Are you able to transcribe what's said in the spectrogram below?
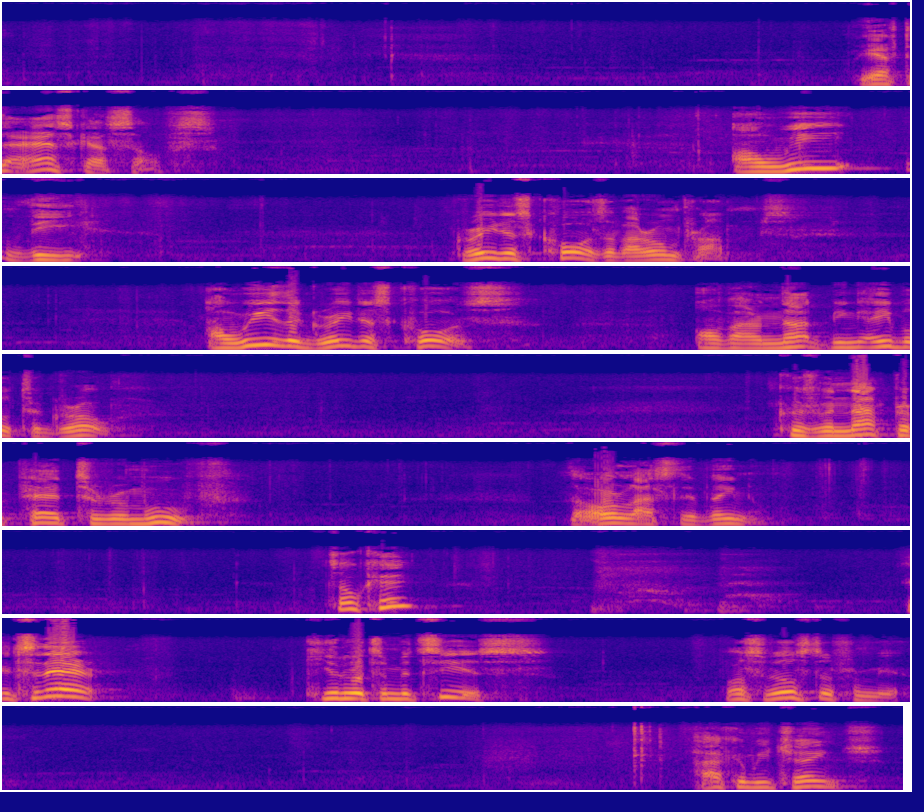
we have to ask ourselves are we the greatest cause of our own problems? Are we the greatest cause of our not being able to grow? Because we're not prepared to remove the Orlas Livenu. It's okay. It's there. Kilu it's a willst du from mir? How can we change?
